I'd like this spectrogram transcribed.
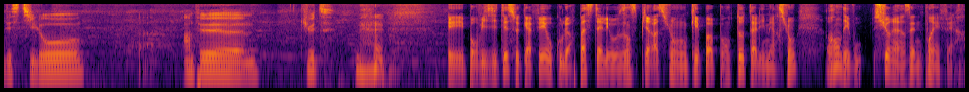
des stylos, un peu cute. Et pour visiter ce café aux couleurs pastel et aux inspirations K-pop en totale immersion, rendez-vous sur rzn.fr.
